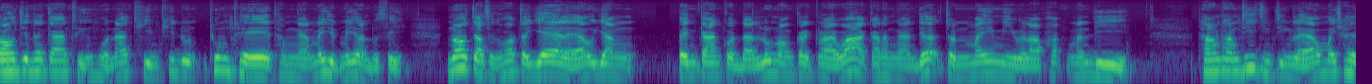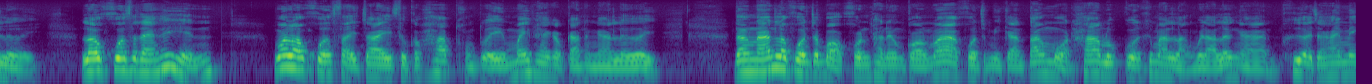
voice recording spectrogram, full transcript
ลองจินตนาการถึงหัวหน้าทีมที่ทุ่มเททำงานไม่หยุดไม่หย่อนดูสิ นอกจากสุขภาพจะแย่แล้วยังเป็นการกดดันลูกน้องไกลๆว่าการทำงานเยอะจนไม่มีเวลาพักนั้นดี ทั้งทั้งที่จริง ๆ แล้วไม่ใช่เลย เราควรแสดงให้เห็น ว่าเราควรใส่ใจสุขภาพของตัวเองไม่แพ้กับการทำงานเลย ดังนั้นเราควรจะบอกคนภายในองค์กรว่าควรจะมีการตั้งโหมดห้ามรบกวนขึ้นมาหลังเวลาเลิกงาน เพื่อจะให้ไม่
